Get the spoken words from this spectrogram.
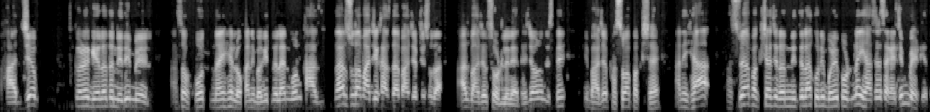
भाजपकडे गेलं तर निधी मिळेल. असं होत नाही हे लोकांनी बघितलेलं आहे. म्हणून खासदार सुद्धा माझे खासदार भाजपचे सुद्धा आज भाजप सोडलेले आहेत. ह्याच्यावरून दिसते की भाजप फसवा पक्ष आहे. आणि ह्या फसव्या पक्षाच्या रणनीतीला कोणी बळी पडू नये ह्यासाठी सगळ्यांची भेट घेत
